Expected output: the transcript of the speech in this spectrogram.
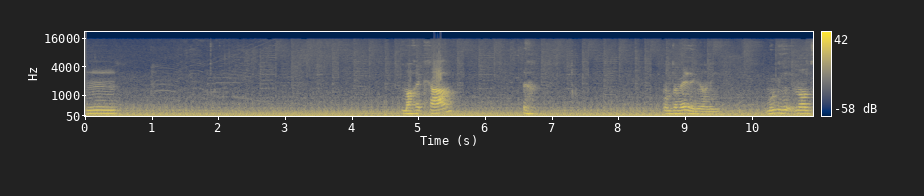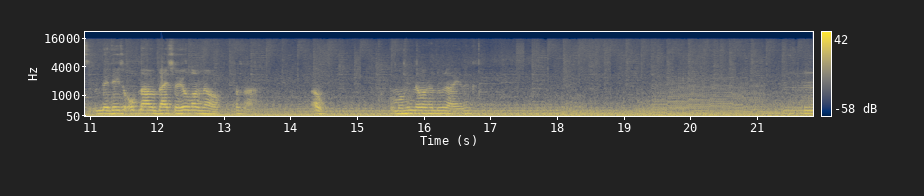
Mm. Mag ik gaan? Want dat weet ik nog niet. Moet niet, want met deze opname blijft zo heel lang wel. Dat is waar. Oh. Wat moet ik nou gaan doen eigenlijk? Mm.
